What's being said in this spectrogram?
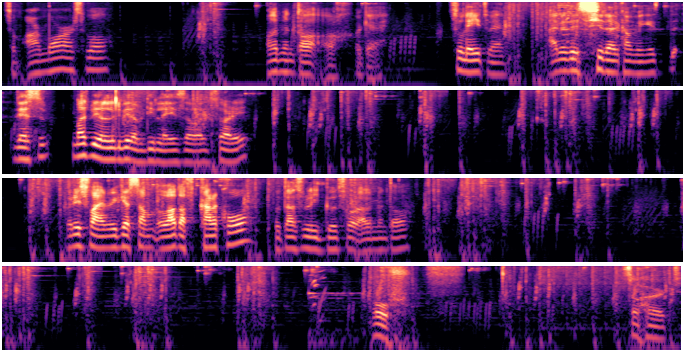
some armor as well. Elemental. Oh, okay. Too late, man. I didn't see that coming. It's, there's must be a little bit of delay, so I'm sorry. But it's fine. We get some a lot of charcoal, so that's really good for elemental. Oh, so hurt.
